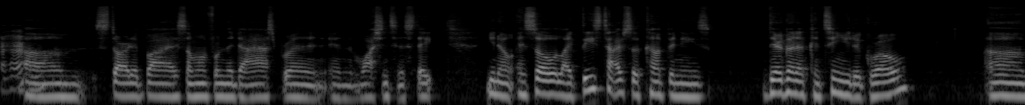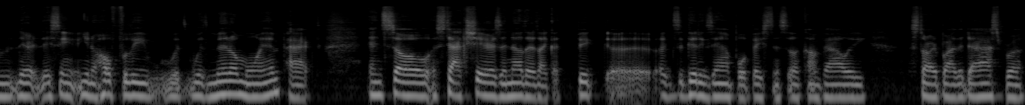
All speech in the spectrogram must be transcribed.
uh-huh. um, started by someone from the diaspora in, in, Washington State, you know, and so like these types of companies, they're going to continue to grow. Um, they're, they seem, you know, hopefully with, with minimal impact. And so StackShare's another like a big, uh, a good example based in Silicon Valley, started by the diaspora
